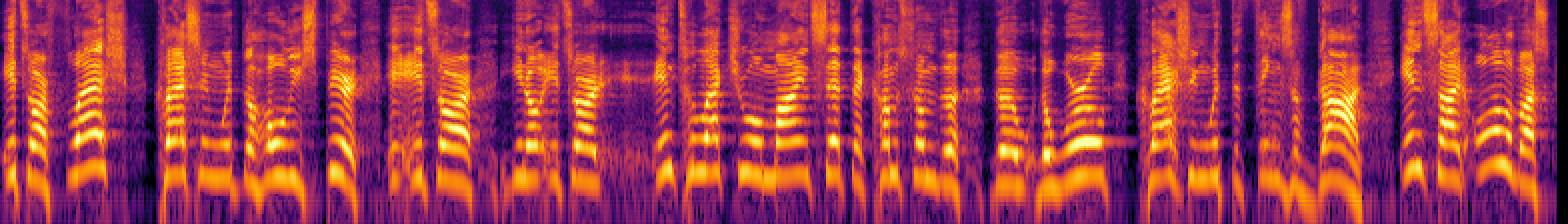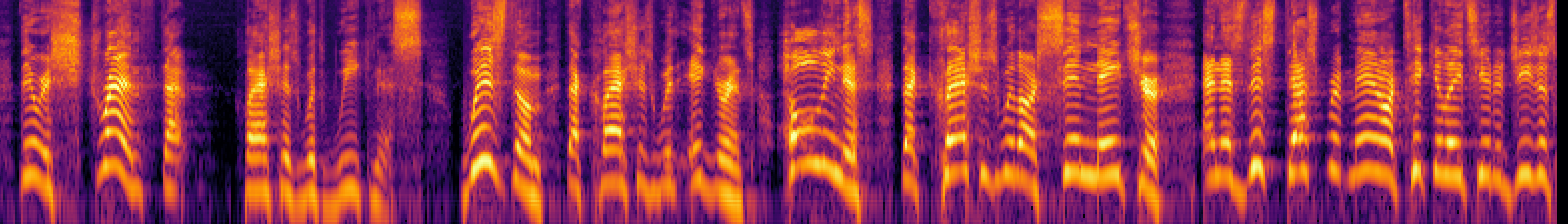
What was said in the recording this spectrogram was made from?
It's our flesh clashing with the Holy Spirit. It's our, you know, it's our intellectual mindset that comes from the, the, the world clashing with the things of God. Inside all of us, there is strength that clashes with weakness wisdom that clashes with ignorance, holiness that clashes with our sin nature. And as this desperate man articulates here to Jesus,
